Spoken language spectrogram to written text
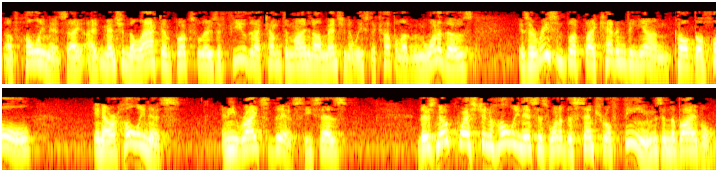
of holiness. I, I, mentioned the lack of books. Well, there's a few that I come to mind, and I'll mention at least a couple of them. One of those is a recent book by Kevin DeYoung called The Hole in Our Holiness. And he writes this. He says, There's no question holiness is one of the central themes in the Bible.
